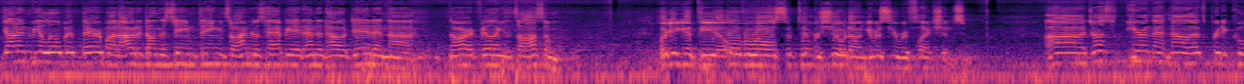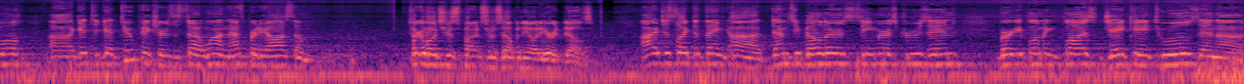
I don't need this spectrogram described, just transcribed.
got to be a little bit there, but I would have done the same thing. So I'm just happy it ended how it did, and uh, no hard feelings. It's awesome. Looking at the uh, overall September showdown, give us your reflections. Uh, just hearing that now, that's pretty cool. Uh, get to get two pictures instead of one. That's pretty awesome. Talk about your sponsors helping you out here at Dell's. I'd just like to thank uh, Dempsey Builders, Seamers, Cruise In, Berge Plumbing Plus, JK Tools, and uh,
